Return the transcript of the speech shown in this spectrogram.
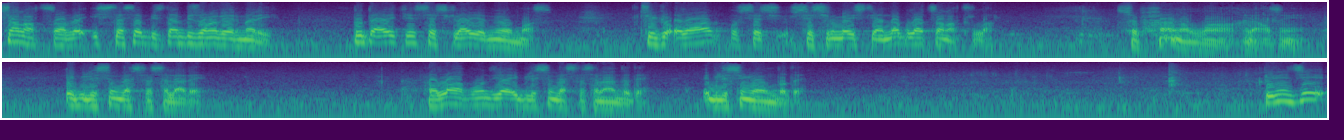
can atsa və istəsə bizdən biz ona vermərik. Bu dəlir ki, seçkiləri yetmək olmaz. Çünki onlar bu seç seçilmək istəyəndə bunlar can atırlar. Subhanallah lazım. İblisin vəsvəsələri. Allah bunu deyə iblisin vəsvəsələndidir. İblisin yolundadır. Birinci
